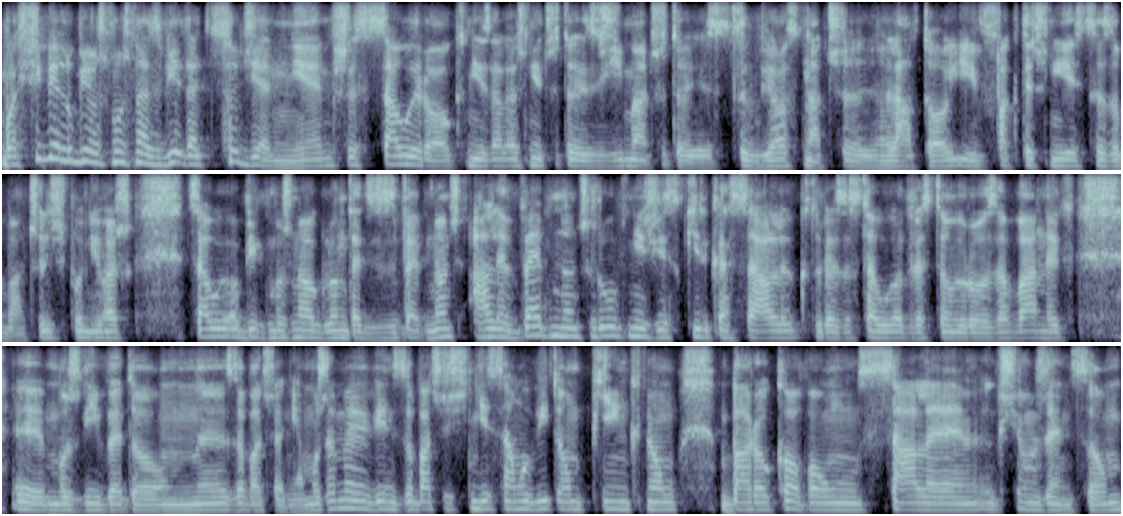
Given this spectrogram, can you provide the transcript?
Właściwie Lubiąż można zwiedzać codziennie przez cały rok, niezależnie czy to jest zima, czy to jest wiosna, czy lato i faktycznie jest co zobaczyć, ponieważ cały obiekt można oglądać z wewnątrz, ale wewnątrz również jest kilka sal, które zostały odrestaurowanych, y, możliwe do zobaczenia. Możemy więc zobaczyć niesamowitą, piękną, barokową salę książęcą.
